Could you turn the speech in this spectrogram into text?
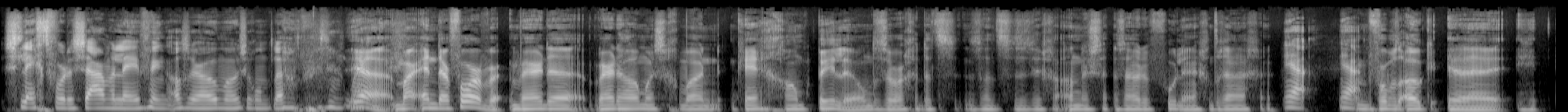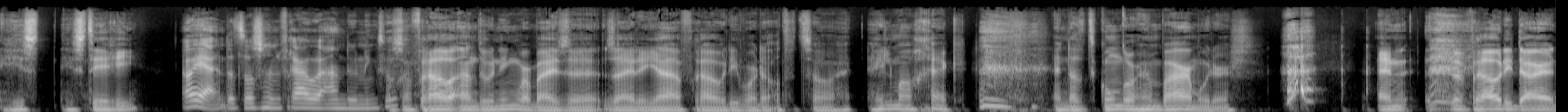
slecht voor de samenleving als er homo's rondlopen. zeg maar. Ja, maar en daarvoor wer- werden, werden homo's gewoon, kregen gewoon pillen om te zorgen dat, ze- dat ze zich anders zouden voelen en gedragen. Ja, ja. En bijvoorbeeld ook eh, hys- hysterie. Oh ja, dat was een vrouwenaandoening, Dat was toch? een vrouwenaandoening waarbij ze zeiden, ja, vrouwen die worden altijd zo he- helemaal gek. en dat komt door hun baarmoeders. En de vrouwen die daar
